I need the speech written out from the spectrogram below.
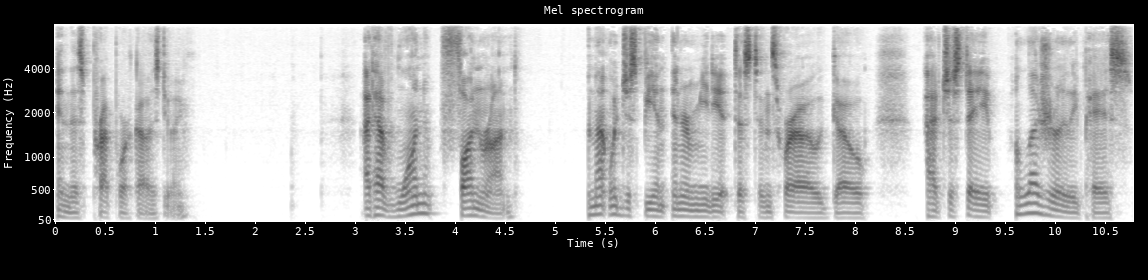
in this prep work I was doing. I'd have one fun run and that would just be an intermediate distance where I would go at just a, a leisurely pace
